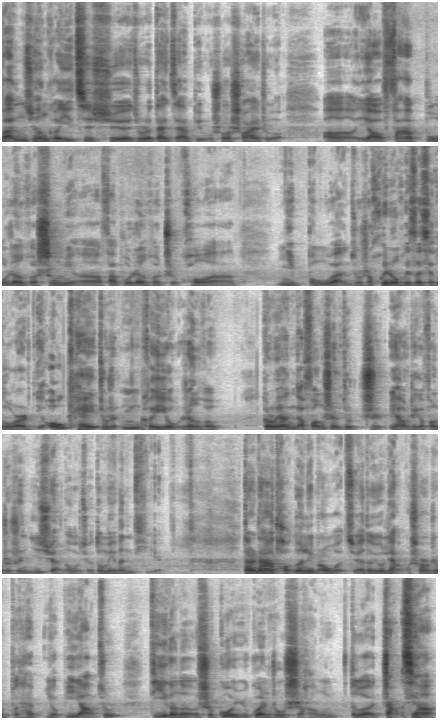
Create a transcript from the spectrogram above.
完全可以继续，就是大家比如说受害者，呃，要发布任何声明啊，发布任何指控啊，你甭管就是绘声绘色写作文，你 OK，就是你可以有任何各种各样你的方式，就只要这个方式是你选的，我觉得都没问题。但是大家讨论里面，我觉得有两个事儿就不太有必要。就是第一个呢，是过于关注史航的长相，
